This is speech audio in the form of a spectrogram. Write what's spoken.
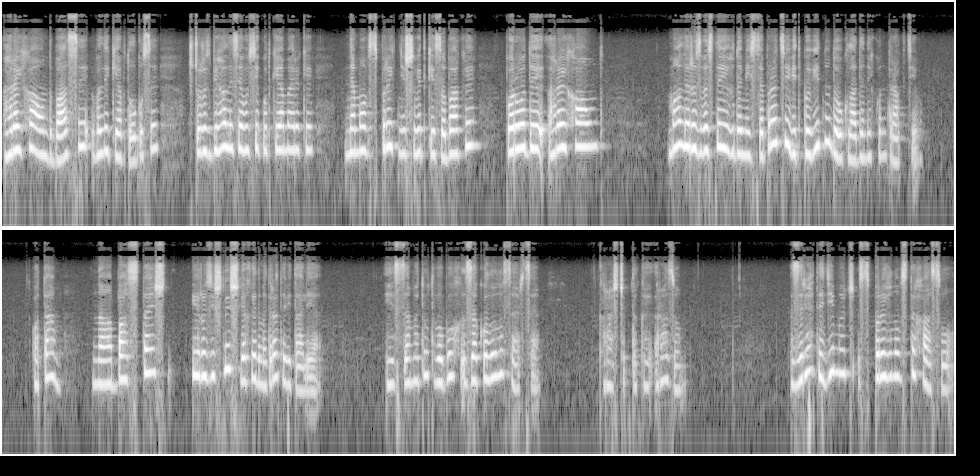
greyhound-bus и, великі автобуси, що розбігалися в усі кутки Америки, немов спритні швидкі собаки, породи greyhound, мали розвести їх до місця праці відповідно до укладених контрактів. Отам, на bus station, і розійшлись шляхи Дмитра та Віталія. І саме тут в обох закололо серце. Краще б таки разом. Зря ти, Дімич, спригнув з Техасу.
